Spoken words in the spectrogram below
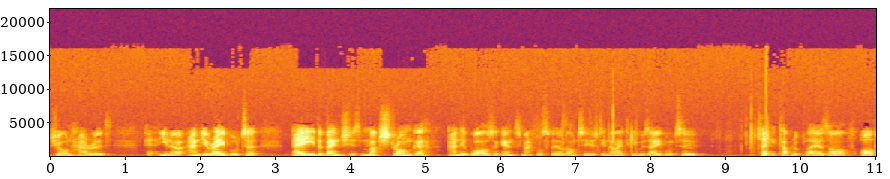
Sean Harrod, uh, you know, and you're able to, a the bench is much stronger, and it was against Macclesfield on Tuesday night. He was able to take a couple of players off, off,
